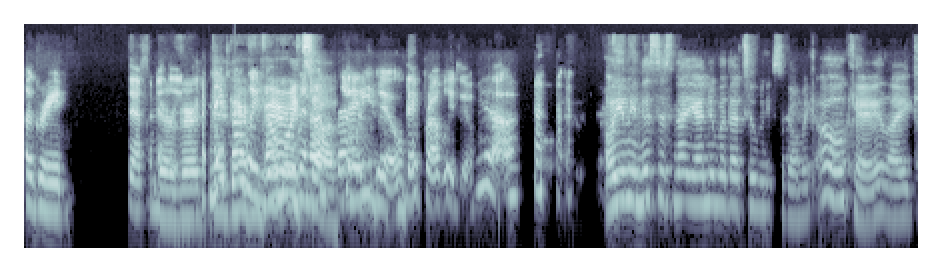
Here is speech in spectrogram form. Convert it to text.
Agreed. Definitely. Very, they probably know more than, us, than we do. They probably do. Yeah. oh, you mean this is not? Yeah, I knew about that two weeks ago. I'm like, oh, okay. Like,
